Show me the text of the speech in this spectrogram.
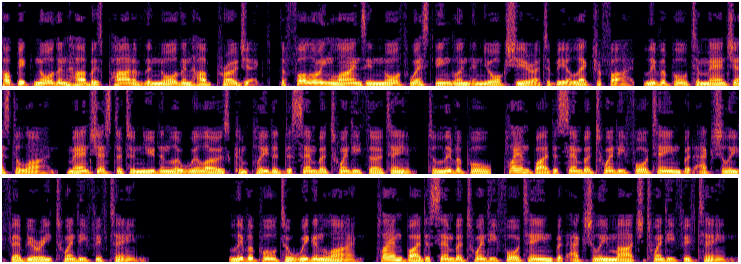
Topic Northern Hub As part of the Northern Hub project, the following lines in northwest England and Yorkshire are to be electrified, Liverpool to Manchester Line, Manchester to Newton Le Willows completed December 2013, to Liverpool, planned by December 2014 but actually February 2015. Liverpool to Wigan Line, planned by December 2014 but actually March 2015.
